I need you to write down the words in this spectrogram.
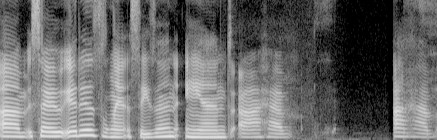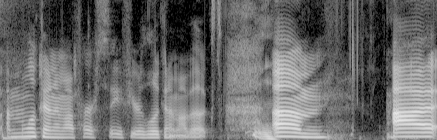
Um, so it is Lent season, and I have, I have. I'm looking at my purse see if you're looking at my books. Um, I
